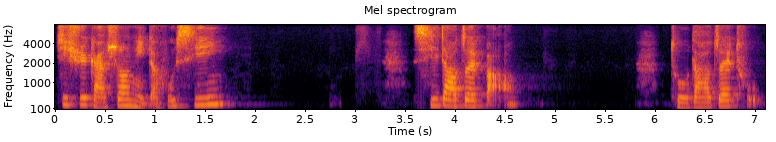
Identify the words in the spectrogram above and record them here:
继续感受你的呼吸，吸到最饱，吐到最吐。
